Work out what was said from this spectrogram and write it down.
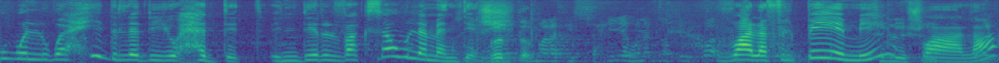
هو الوحيد الذي يحدد ندير ال vaccin ولا ما نديرش. بالضبط. المراكز الصحية هناك اطباء voilà في ال PMI. voilà.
